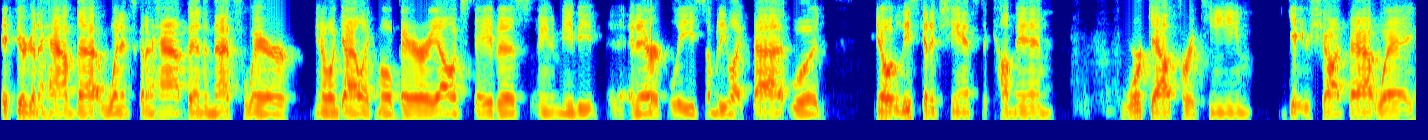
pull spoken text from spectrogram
if you're going to have that when it's going to happen, and that's where you know a guy like Mo Barry, Alex Davis, I mean, maybe an Eric Lee, somebody like that would you know, at least get a chance to come in, work out for a team, get your shot that way.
